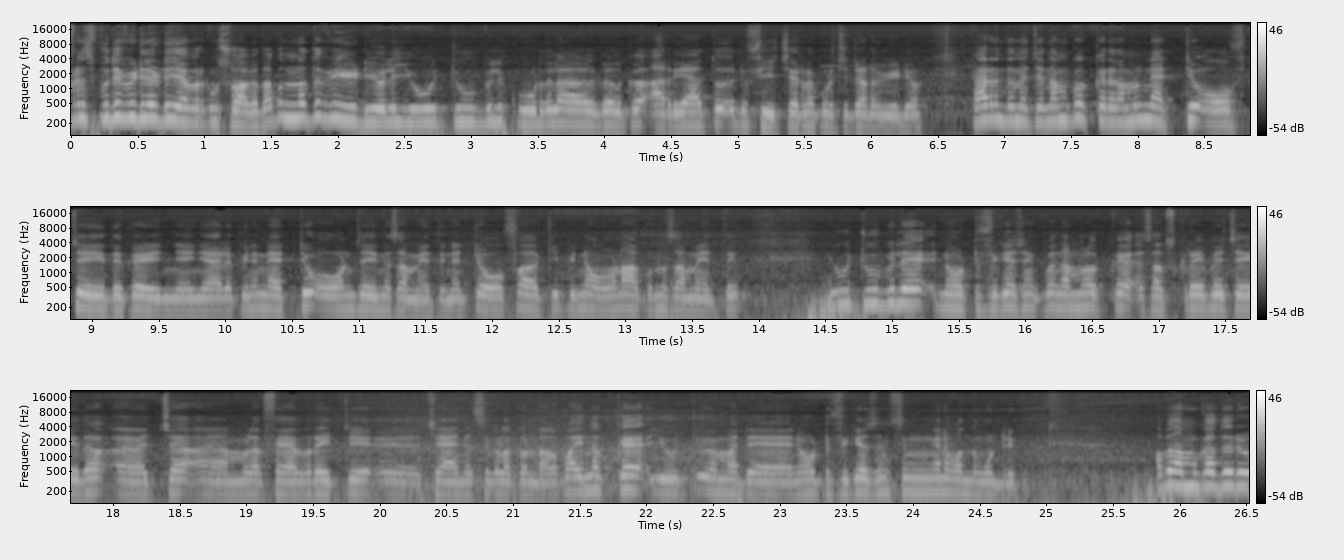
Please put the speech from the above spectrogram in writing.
ഫ്രണ്ട്സ് പുതിയ വീഡിയോയിലോട്ട് ഏവർക്കും സ്വാഗതം. അപ്പോൾ ഇന്നത്തെ വീഡിയോയിൽ യൂട്യൂബിൽ കൂടുതൽ ആളുകൾക്ക് അറിയാത്ത ഒരു ഫീച്ചറിനെ കുറിച്ചിട്ടാണ് വീഡിയോ. കാരണം എന്താണെന്ന് വെച്ചാൽ നമുക്കൊക്കെ നമ്മൾ നെറ്റ് ഓഫ് ചെയ്ത് കഴിഞ്ഞ് കഴിഞ്ഞാൽ പിന്നെ നെറ്റ് ഓൺ ചെയ്യുന്ന സമയത്ത് നെറ്റ് ഓഫ് ആക്കി പിന്നെ ഓൺ ആക്കുന്ന സമയത്ത് യൂട്യൂബിൽ നോട്ടിഫിക്കേഷൻ ഇപ്പോൾ നമ്മളൊക്കെ സബ്സ്ക്രൈബ് ചെയ്ത വെച്ച നമ്മളെ ഫേവറേറ്റ് ചാനൽസുകളൊക്കെ ഉണ്ടാകും അപ്പോൾ അതിനൊക്കെ യൂട്യൂബ് മറ്റേ നോട്ടിഫിക്കേഷൻസ് ഇങ്ങനെ വന്നുകൊണ്ടിരിക്കും. അപ്പോൾ നമുക്കതൊരു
